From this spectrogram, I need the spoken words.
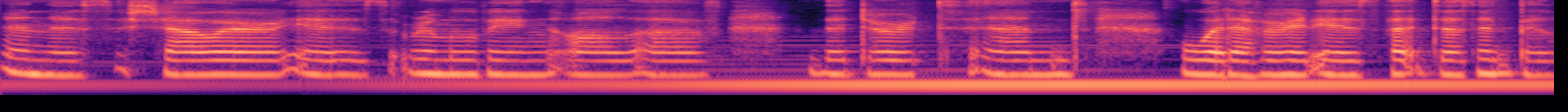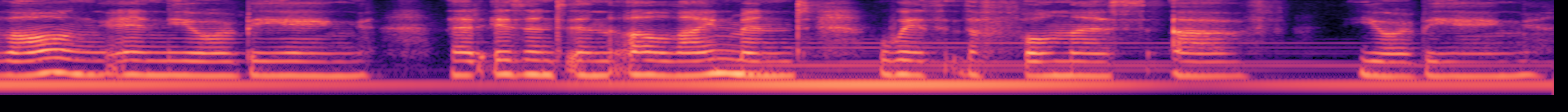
And this shower is removing all of the dirt and whatever it is that doesn't belong in your being, that isn't in alignment with the fullness of your being.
